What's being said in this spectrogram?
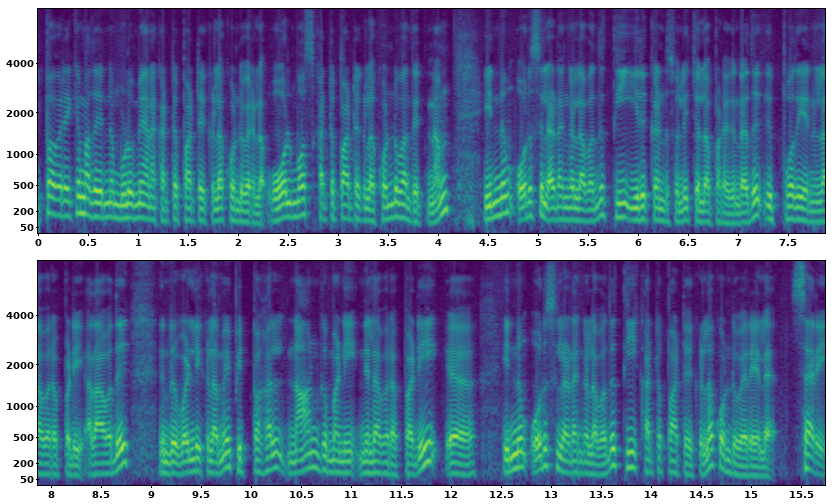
இப்போ வரைக்கும் அது இன்னும் முழுமையான கட்டுப்பாட்டுக்குள்ளே கொண்டு வரல. ஆல்மோஸ்ட் கட்டுப்பாட்டுக்களை கொண்டு வந்துட்டுனா இன்னும் ஒரு சில இடங்களில் வந்து தீ இருக்குன்னு சொல்லி சொல்லப்படுகின்றது. இப்போதைய நிலவரப்படி அதாவது இன்று வெள்ளிக்கிழமை பிற்பகல் நான்கு மணி நிலவரப்படி இன்னும் ஒரு சில இடங்களில் வந்து தீ கட்டுப்பாட்டுக்களை கொண்டு வரையில சரி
